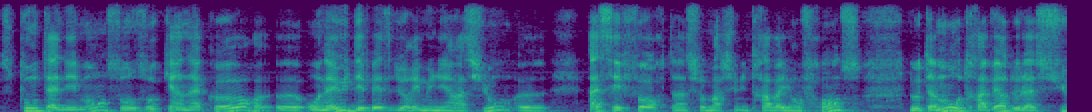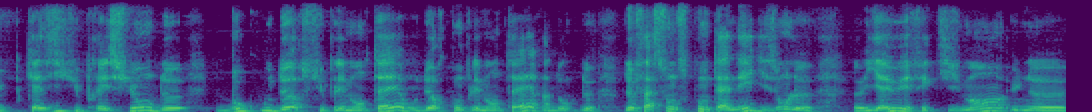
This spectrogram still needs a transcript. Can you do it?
spontanément, sans aucun accord, euh, on a eu des baisses de rémunération euh, assez fortes hein, sur le marché du travail en France, notamment au travers de la quasi-suppression de beaucoup d'heures supplémentaires ou d'heures complémentaires. Donc, de, façon spontanée, disons, le, euh, il y a eu effectivement une,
